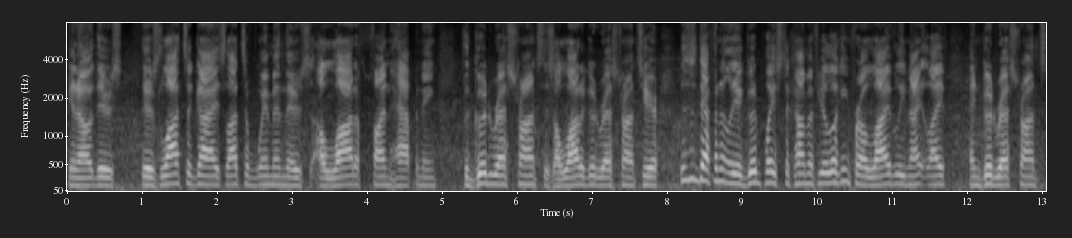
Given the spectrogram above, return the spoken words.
You know, there's there's lots of guys, lots of women. There's a lot of fun happening. The good restaurants, there's a lot of good restaurants here. This is definitely a good place to come if you're looking for a lively nightlife and good restaurants.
